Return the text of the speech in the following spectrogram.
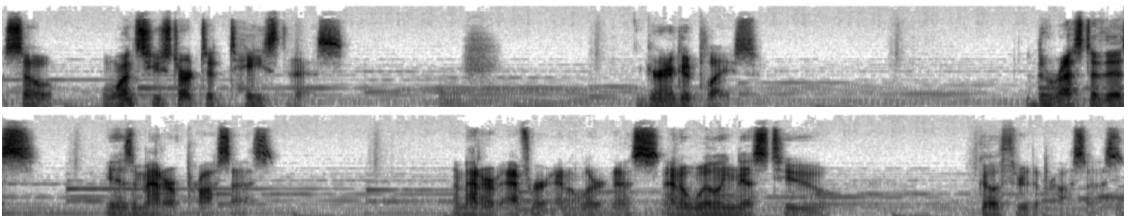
So once you start to taste this, you're in a good place. The rest of this is a matter of process, a matter of effort and alertness, and a willingness to go through the process.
